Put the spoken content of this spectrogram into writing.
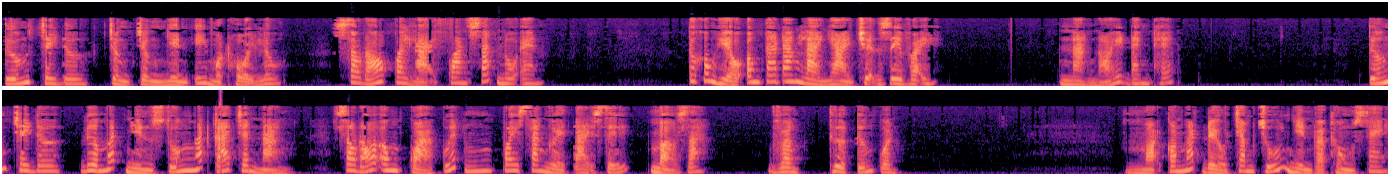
Tướng Chader chừng chừng nhìn y một hồi lâu, sau đó quay lại quan sát Noel. Tôi không hiểu ông ta đang lải nhải chuyện gì vậy. Nàng nói đanh thép. Tướng Chader đưa mắt nhìn xuống mắt cá chân nàng, sau đó ông quả quyết quay sang người tài xế, mở ra. Vâng, thưa tướng quân. Mọi con mắt đều chăm chú nhìn vào thùng xe,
